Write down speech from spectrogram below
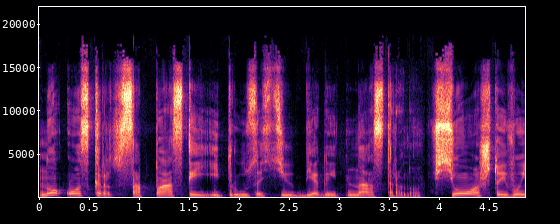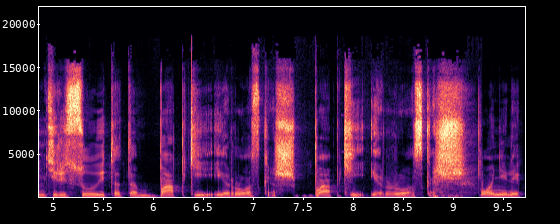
Но Оскар с опаской и трусостью бегает на сторону. Все, что его интересует, это бабки и роскошь. Бабки и роскошь. Поняли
